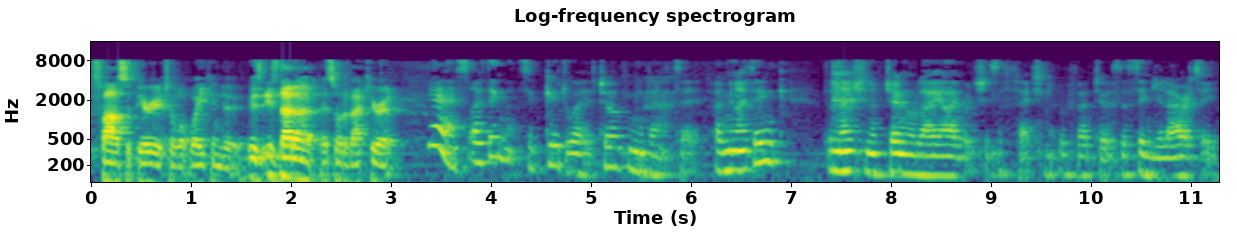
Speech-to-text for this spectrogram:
far superior to what we can do. Is, is that a, a sort of accurate? Yes, I think that's a good way of talking about it. I mean, I think the notion of general AI, which is affectionately referred to as the singularity,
